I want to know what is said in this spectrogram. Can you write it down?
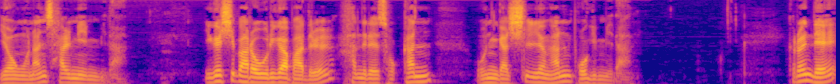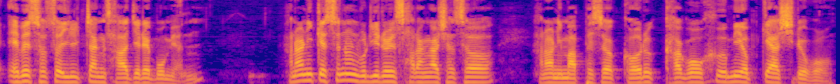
영원한 삶입니다. 이것이 바로 우리가 받을 하늘에 속한 온갖 신령한 복입니다. 그런데 에베소서 1장 4절에 보면 하나님께서는 우리를 사랑하셔서 하나님 앞에서 거룩하고 흠이 없게 하시려고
